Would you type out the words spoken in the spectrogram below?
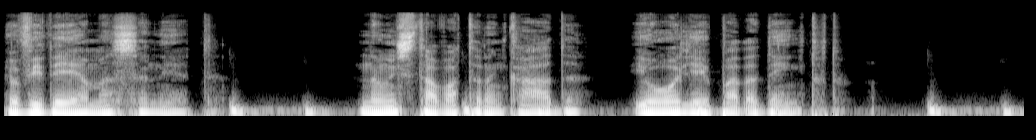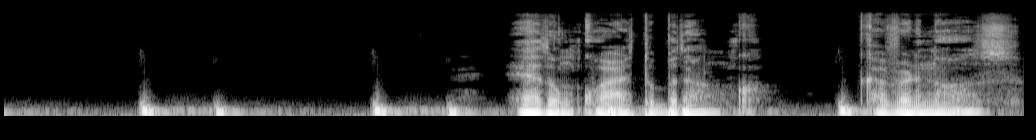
Eu virei a maçaneta. Não estava trancada e eu olhei para dentro. Era um quarto branco, cavernoso.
